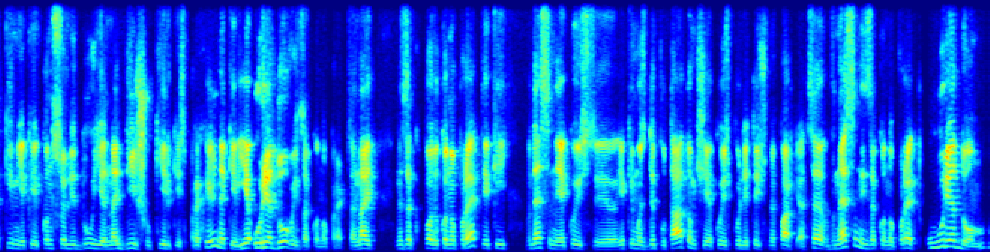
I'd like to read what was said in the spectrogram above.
таким, який консолідує найбільшу кількість прихильників, є урядовий законопроект. Це навіть не законопроект, який внесений якоюсь е, якимось депутатом чи якоюсь політичною партією, а це внесений законопроект урядом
